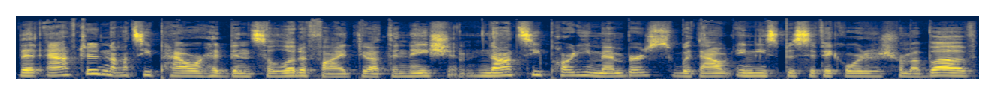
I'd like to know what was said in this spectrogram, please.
that after Nazi power had been solidified throughout the nation, Nazi Party members, without any specific orders from above,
